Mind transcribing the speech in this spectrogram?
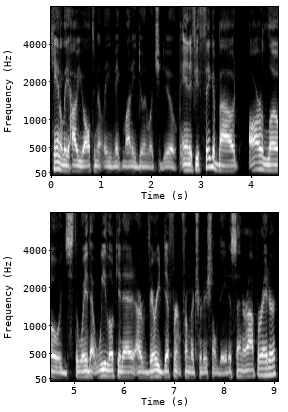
candidly how you ultimately make money doing what you do. And if you think about our loads, the way that we look at it, are very different from a traditional data center operator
